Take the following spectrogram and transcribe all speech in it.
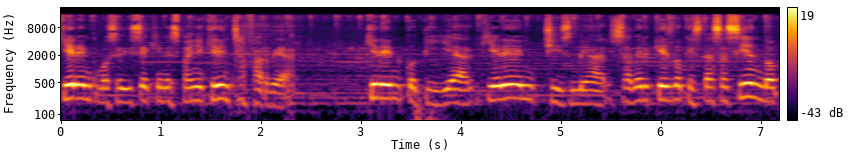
quieren, como se dice aquí en España, quieren chafardear, quieren cotillear, quieren chismear, saber qué es lo que estás haciendo,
